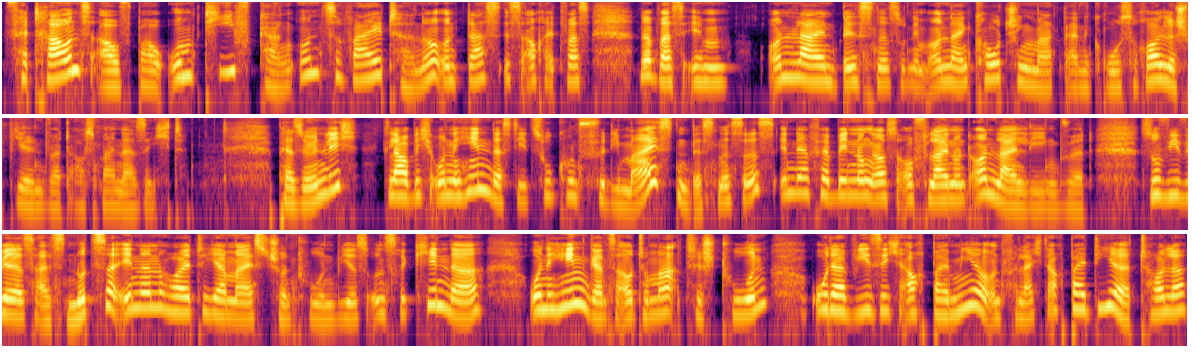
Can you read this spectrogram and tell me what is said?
Vertrauensaufbau, um Tiefgang und so weiter. Ne? Und das ist auch etwas, ne, was im Online-Business und im Online-Coaching-Markt eine große Rolle spielen wird aus meiner Sicht. Persönlich glaube ich ohnehin, dass die Zukunft für die meisten Businesses in der Verbindung aus Offline und Online liegen wird. So wie wir es als Nutzerinnen heute ja meist schon tun, wie es unsere Kinder ohnehin ganz automatisch tun oder wie sich auch bei mir und vielleicht auch bei dir tolle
